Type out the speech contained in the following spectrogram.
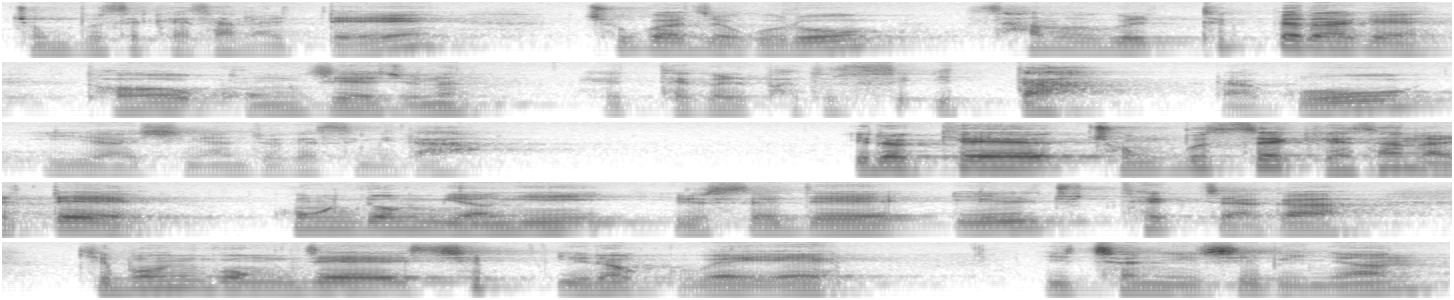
종부세 계산할 때 추가적으로 3억을 특별하게 더 공제해주는 혜택을 받을 수 있다라고 이해하시면 되겠습니다. 이렇게 종부세 계산할 때 공동명의 1세대 1주택자가 기본공제 11억 외에 2022년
